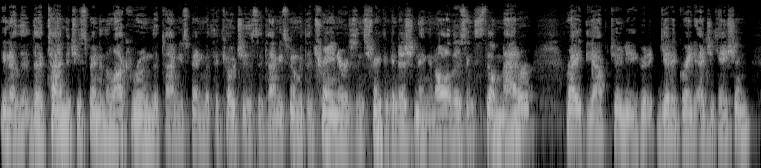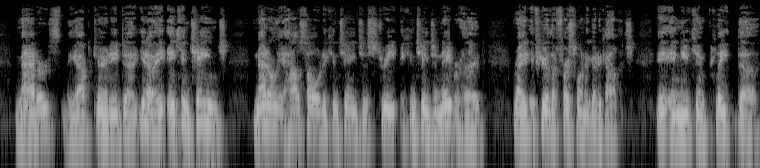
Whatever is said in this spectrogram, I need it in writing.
you know the, the time that you spend in the locker room the time you spend with the coaches the time you spend with the trainers and strength and conditioning and all of those things still matter right? The opportunity to get a great education matters. The opportunity to you know it, it can change not only a household it can change a street it can change a neighborhood right? If you're the first one to go to college and you complete the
